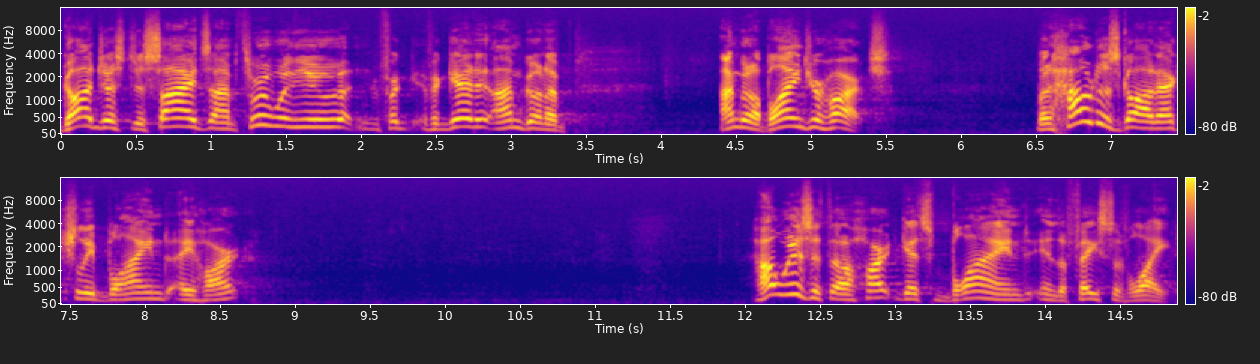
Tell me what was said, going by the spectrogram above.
God just decides, I'm through with you, forget it, I'm going to I'm going to blind your hearts. But how does God actually blind a heart? How is it that a heart gets blind in the face of light?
